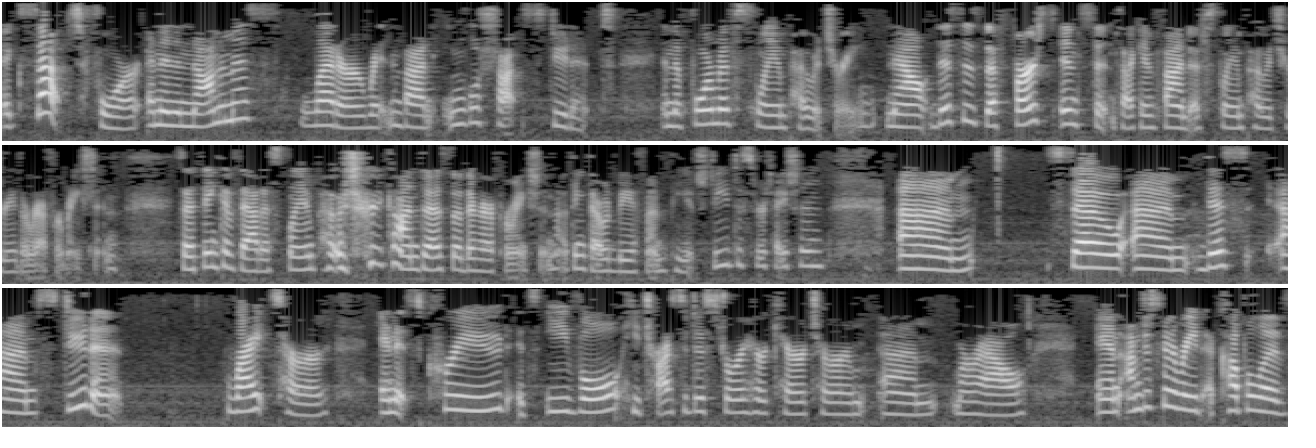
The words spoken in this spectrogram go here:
except for an anonymous letter written by an Ingolstadt student in the form of slam poetry. Now, this is the first instance I can find of slam poetry of the Reformation. So think of that as slam poetry contest of the Reformation. I think that would be a fun PhD dissertation. Um, So um, this um, student writes her, and it's crude, it's evil. He tries to destroy her character um, morale. And I'm just going to read a couple of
